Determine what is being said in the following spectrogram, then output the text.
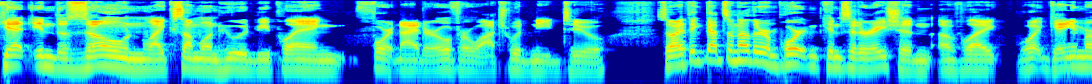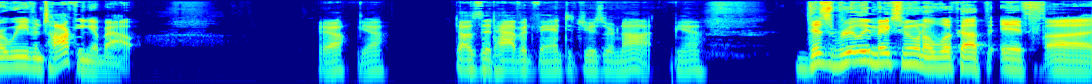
get in the zone like someone who would be playing Fortnite or Overwatch would need to. So I think that's another important consideration of like what game are we even talking about? Yeah, yeah. Does it have advantages or not? Yeah. This really makes me want to look up if uh,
